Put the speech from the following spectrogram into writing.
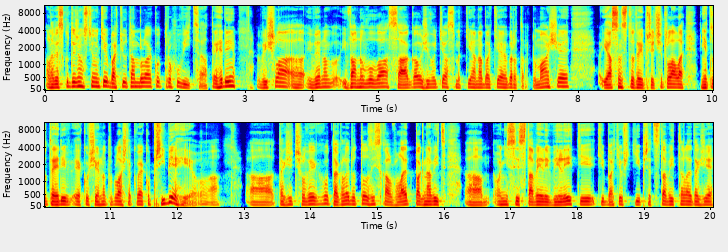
ale ve skutečnosti on těch Baťů tam bylo jako trochu více. A tehdy vyšla uh, Ivanovova sága o životě a smrti Jana Baťa a bratra Tomáše. Já jsem si to tady přečetl, ale mě to tehdy jako všechno to bylo až takové jako příběhy. Jo? Jo? A, a, takže člověk jako takhle do toho získal vhled, pak navíc a, oni si stavili vily, ti, ti baťovští představitele, takže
